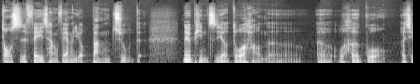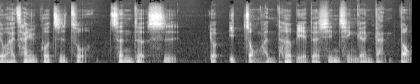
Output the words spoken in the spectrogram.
都是非常非常有帮助的。那个品质有多好呢？呃，我喝过，而且我还参与过制作，真的是。有一种很特别的心情跟感动。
